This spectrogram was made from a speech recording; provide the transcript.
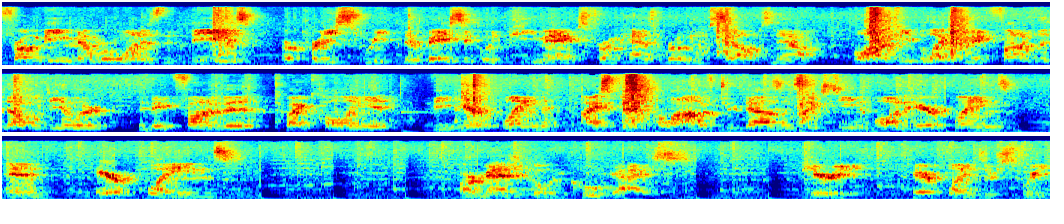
from being number one is that these are pretty sweet. They're basically PMags from Hasbro themselves. Now, a lot of people like to make fun of the Double Dealer. They make fun of it by calling it the airplane. I spent a lot of 2016 on airplanes, and airplanes are magical and cool, guys. Period. Airplanes are sweet.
